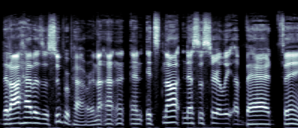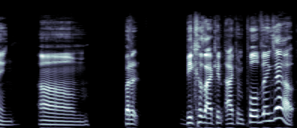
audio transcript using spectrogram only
that I have as a superpower, and I, and it's not necessarily a bad thing. Um, but it, because I can I can pull things out.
